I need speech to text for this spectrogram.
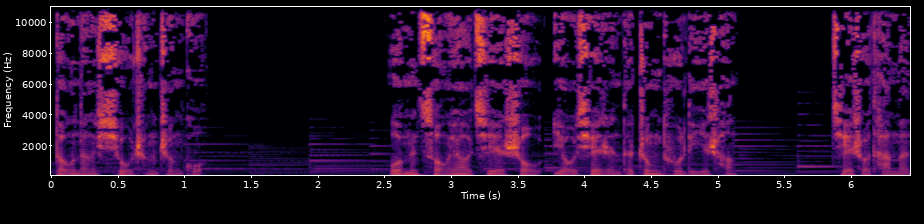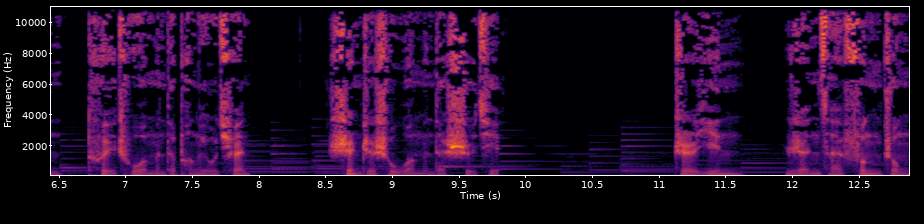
都能修成正果。我们总要接受有些人的中途离场。接受他们退出我们的朋友圈，甚至是我们的世界。只因人在风中，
